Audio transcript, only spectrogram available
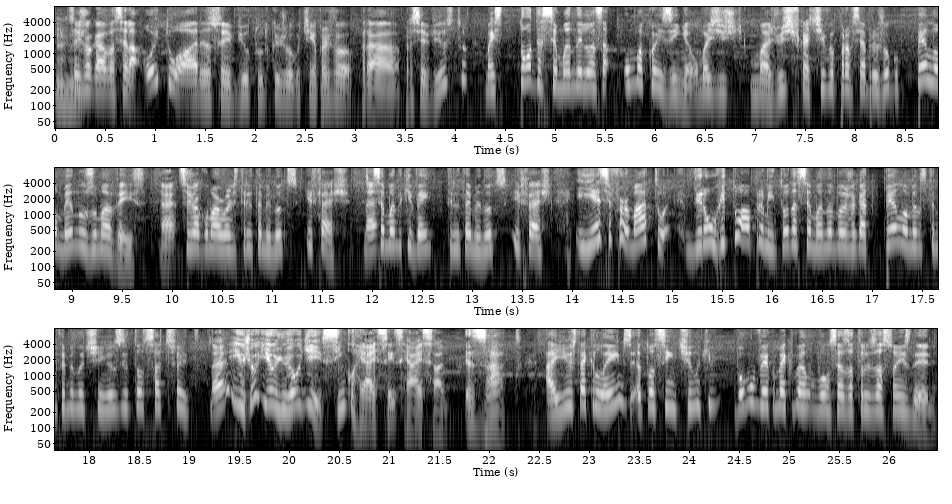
você jogava, sei lá, oito horas, você viu tudo que o jogo tinha pra ser visto, mas toda semana ele lança uma coisinha, uma, uma justificativa pra você abrir o jogo pelo menos uma vez. É. Você joga uma run de 30 minutos e fecha. É. Semana que vem, 30 minutos e fecha. E esse formato virou um ritual pra mim. Toda semana eu vou jogar pelo menos 30 minutinhos e tô satisfeito. É, e, o jogo, e o jogo de 5 reais, 6 reais, sabe? Exato. Aí o Stacklands, eu tô sentindo que. Vamos ver como é que vão ser as atualizações dele.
